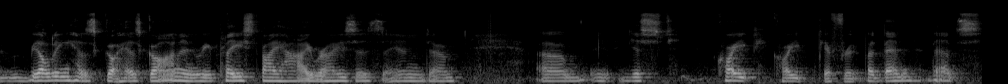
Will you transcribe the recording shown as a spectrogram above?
building has, go, has gone and replaced by high rises and um, um, just quite, quite different. But then that's,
